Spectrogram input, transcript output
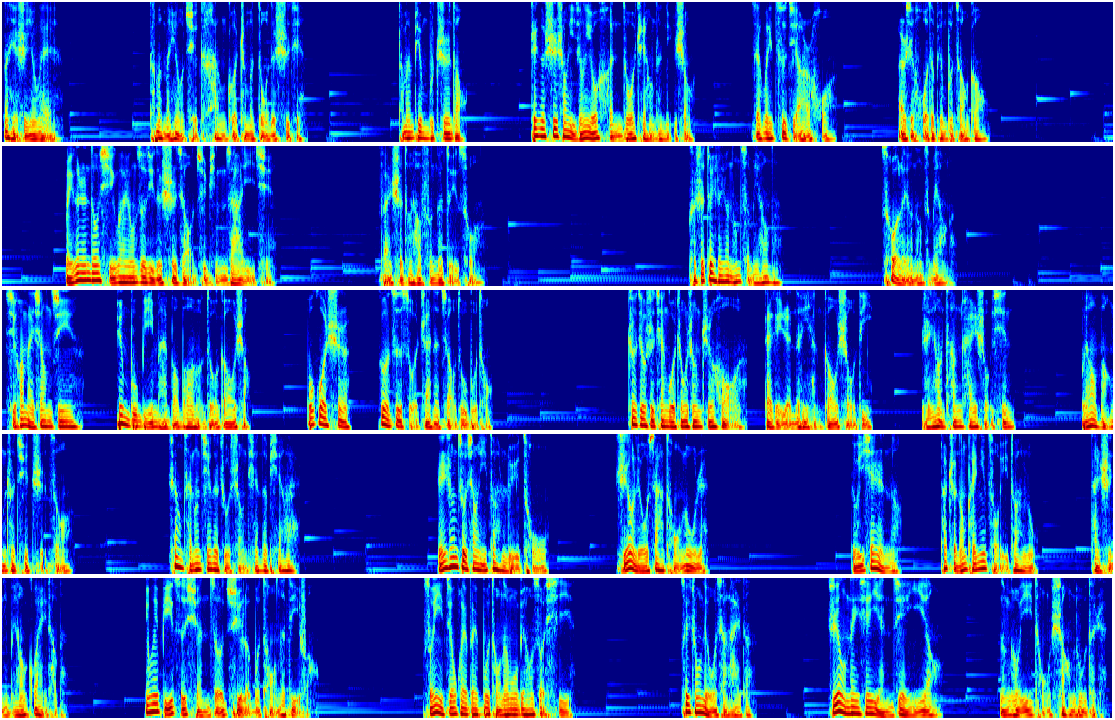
那也是因为他们没有去看过这么多的世界，他们并不知道。这个世上已经有很多这样的女生，在为自己而活，而且活得并不糟糕。每个人都习惯用自己的视角去评价一切，凡事都要分个对错。可是对了又能怎么样呢？错了又能怎么样呢？喜欢买相机，并不比买包包有多高尚。不过是各自所站的角度不同，这就是见过众生之后带给人的眼高手低。人要摊开手心，不要忙着去指责，这样才能接得住上天的偏爱。人生就像一段旅途，只有留下同路人。有一些人呢，他只能陪你走一段路，但是你不要怪他们。因为彼此选择去了不同的地方，所以就会被不同的目标所吸引。最终留下来的，只有那些眼界一样，能够一同上路的人。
